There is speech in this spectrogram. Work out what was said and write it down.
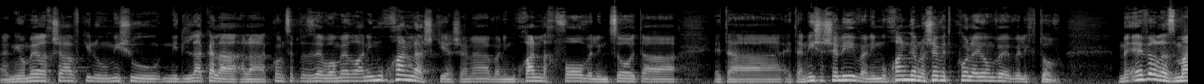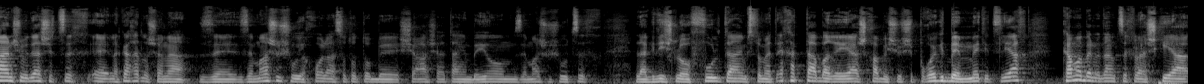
אני אומר עכשיו, כאילו, מישהו נדלק על, ה, על הקונספט הזה ואומר, אני מוכן להשקיע שנה, ואני מוכן לחפור ולמצוא את, ה, את, ה, את הנישה שלי, ואני מוכן גם לשבת כל היום ו, ולכתוב. מעבר לזמן שהוא יודע שצריך אה, לקחת לו שנה, זה, זה משהו שהוא יכול לעשות אותו בשעה, שעתיים ביום, זה משהו שהוא צריך להקדיש לו פול טיים, זאת אומרת, איך אתה בראייה שלך בשביל שפרויקט באמת יצליח, כמה בן אדם צריך להשקיע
